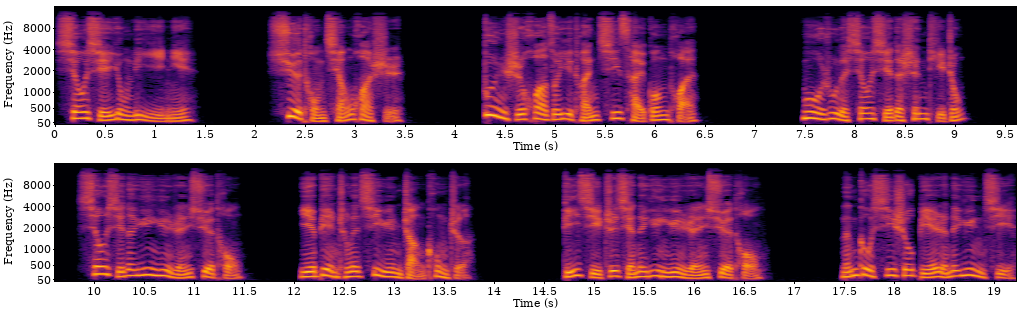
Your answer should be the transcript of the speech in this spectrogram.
萧协用力一捏，血统强化石顿时化作一团七彩光团，没入了萧协的身体中。萧协的运运人血统也变成了气运掌控者。比起之前的运运人血统，能够吸收别人的运气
